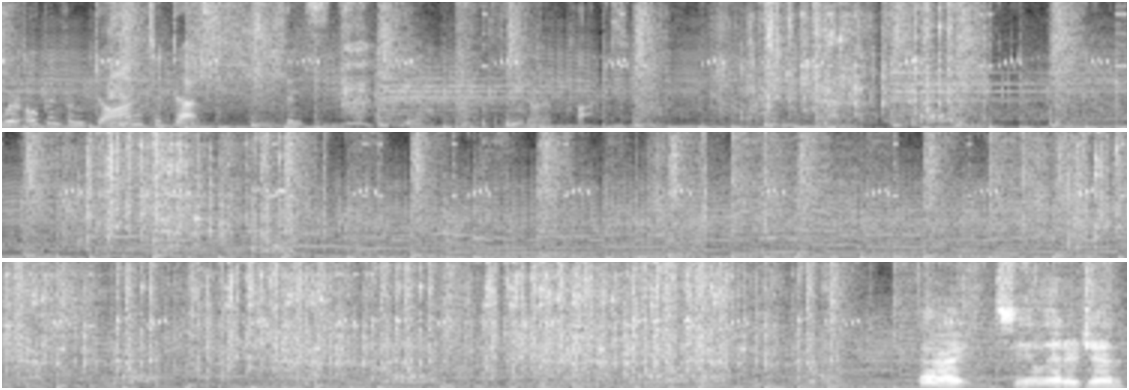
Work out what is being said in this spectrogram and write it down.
We're open from dawn to dusk, since, you know, we don't have clocks. Alright, see you later, Jen.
